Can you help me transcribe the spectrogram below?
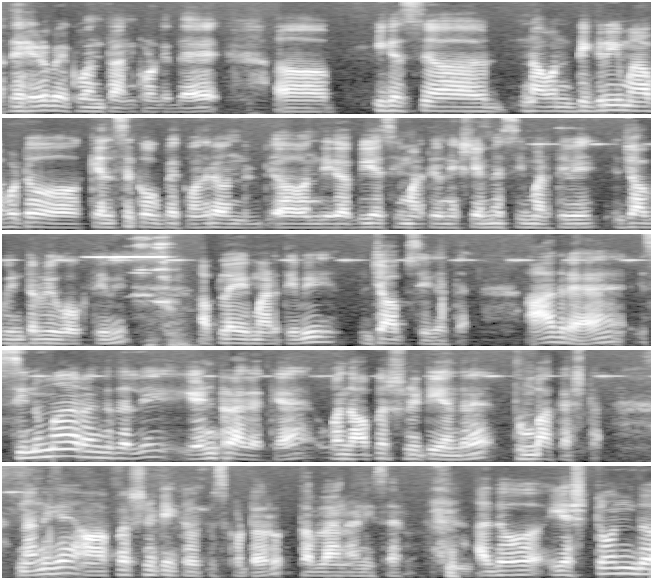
ಅದೇ ಹೇಳಬೇಕು ಅಂತ ಅಂದ್ಕೊಂಡಿದ್ದೆ ಈಗ ನಾವೊಂದು ಡಿಗ್ರಿ ಮಾಡ್ಬಿಟ್ಟು ಕೆಲ್ಸಕ್ಕೆ ಹೋಗ್ಬೇಕು ಅಂದರೆ ಒಂದು ಒಂದೀಗ ಬಿ ಎಸ್ ಸಿ ಮಾಡ್ತೀವಿ ನೆಕ್ಸ್ಟ್ ಎಂ ಎಸ್ ಸಿ ಮಾಡ್ತೀವಿ ಜಾಬ್ ಇಂಟರ್ವ್ಯೂಗೆ ಹೋಗ್ತೀವಿ ಅಪ್ಲೈ ಮಾಡ್ತೀವಿ ಜಾಬ್ ಸಿಗತ್ತೆ. ಆದರೆ ಸಿನಿಮಾ ರಂಗದಲ್ಲಿ ಎಂಟ್ರ್ ಆಗೋಕ್ಕೆ ಒಂದು ಆಪರ್ಚುನಿಟಿ ಅಂದರೆ ತುಂಬ ಕಷ್ಟ. ನನಗೆ ಆ ಆಪರ್ಚುನಿಟಿ ಕಲ್ಪಿಸ್ಕೊಟ್ಟವರು ತಬ್ಲಾ ನಾಣಿ ಸರ್ ಅದು ಎಷ್ಟೊಂದು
